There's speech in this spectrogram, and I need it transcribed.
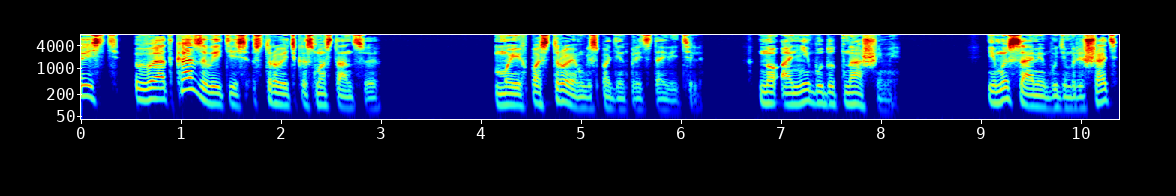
есть вы отказываетесь строить космостанцию? Мы их построим, господин представитель. Но они будут нашими. И мы сами будем решать,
